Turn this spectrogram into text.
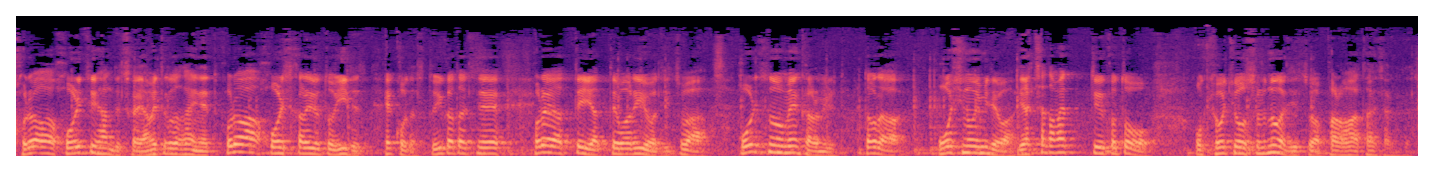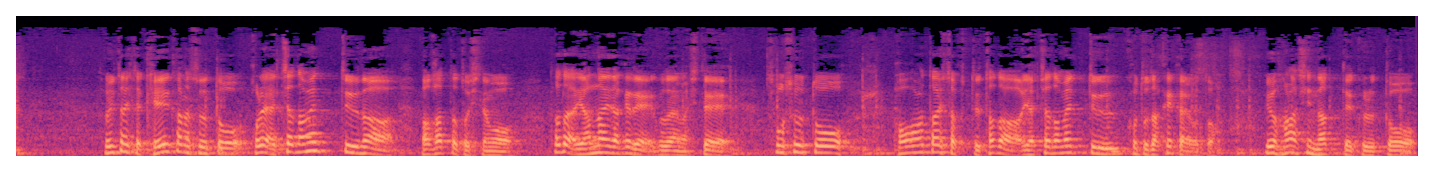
これは法律違反ですからやめてくださいね。これは法律から言うといいです。結構です。という形でこれやってやって悪いは実は法律の面から見ると。だから防止の意味ではやっちゃだめっていうことを強調するのが実はパワハラ対策です。それに対して経営からするとこれやっちゃだめっていうのは分かったとしてもただやんないだけでございましてそうするとパワハラ対策ってただやっちゃだめっていうことだけかよという話になってくると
